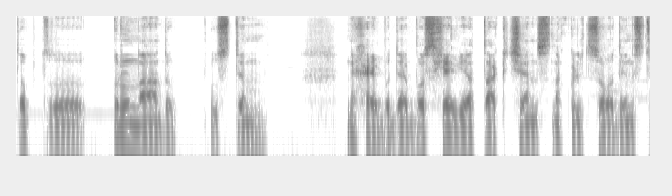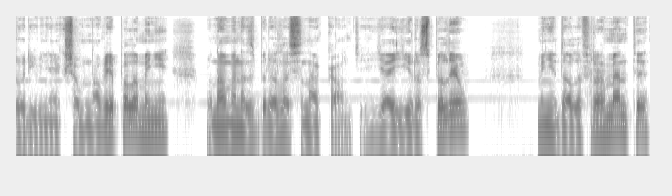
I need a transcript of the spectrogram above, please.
Тобто руна, допустим, нехай буде Boss Heavy Attack Chance на кольцо 11 рівня. Якщо вона випала мені, вона в мене збереглася на аккаунті. Я її розпилив, мені дали фрагменти,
